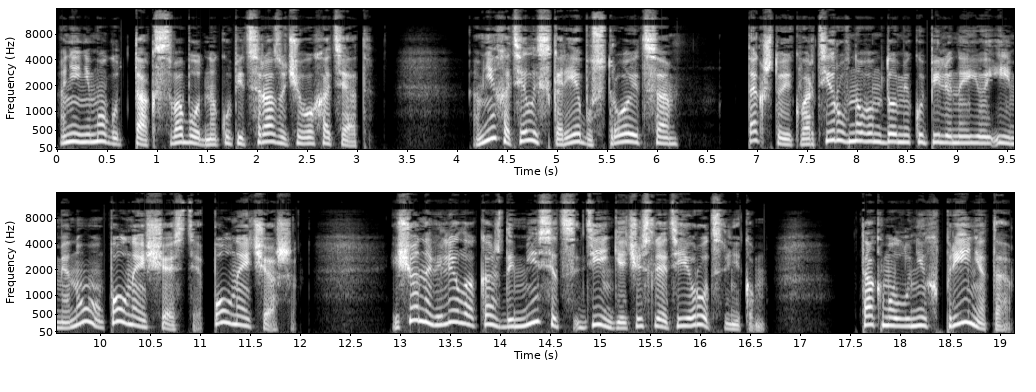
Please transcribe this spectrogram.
Они не могут так свободно купить сразу, чего хотят. А мне хотелось скорее обустроиться. Так что и квартиру в новом доме купили на ее имя. Ну, полное счастье, полная чаша. Еще она велела каждый месяц деньги отчислять ее родственникам. Так, мол, у них принято.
